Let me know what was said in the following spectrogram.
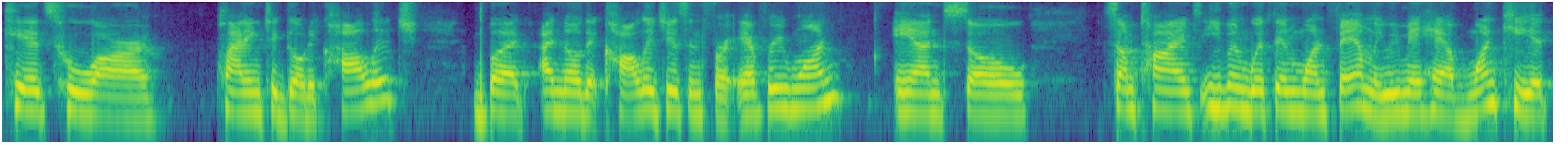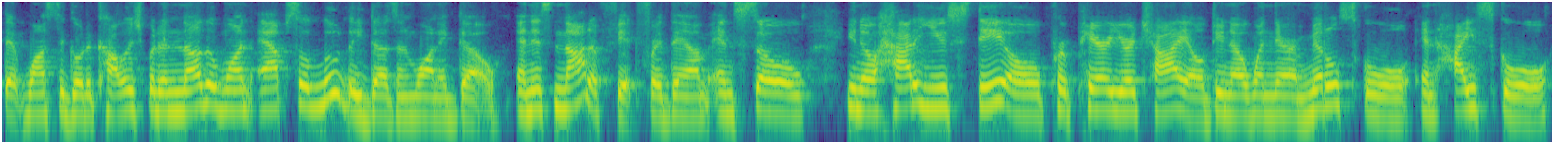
kids who are planning to go to college, but I know that college isn't for everyone. And so sometimes, even within one family, we may have one kid that wants to go to college, but another one absolutely doesn't want to go. And it's not a fit for them. And so, you know, how do you still prepare your child, you know, when they're in middle school and high school?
